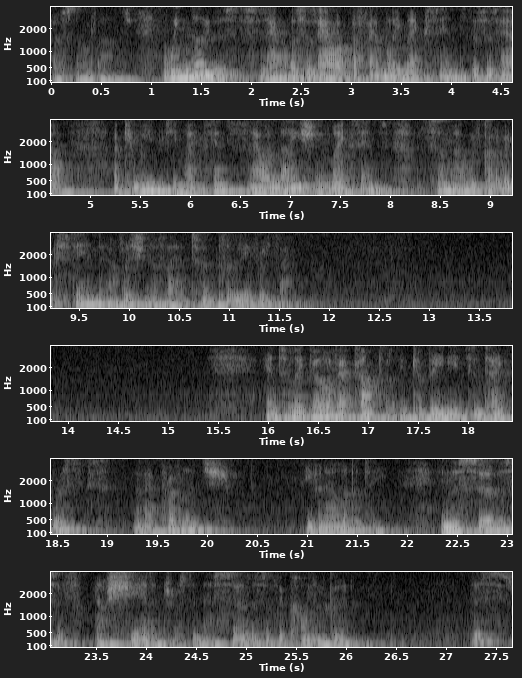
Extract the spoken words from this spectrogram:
personal advantage. And we know this. This is how this is how a family makes sense. This is how a community makes sense. This is how a nation makes sense. But somehow we've got to extend our vision of that to include everything. And to let go of our comfort and convenience and take risks with our privilege, even our liberty, in the service of our shared interest, in the service of the common good. This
